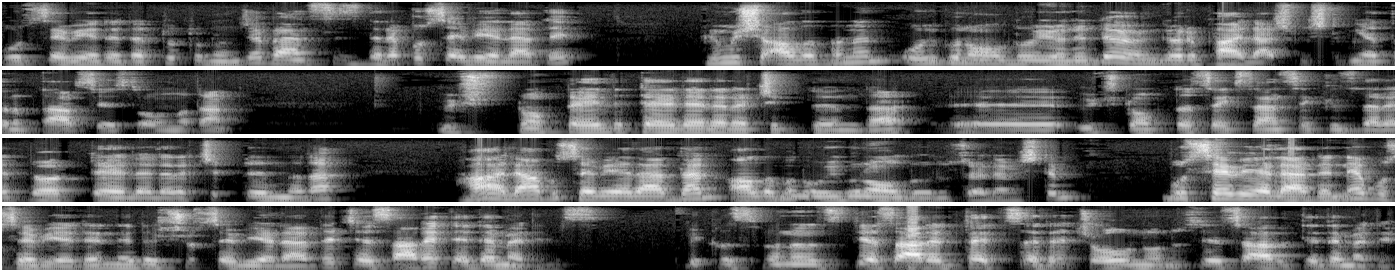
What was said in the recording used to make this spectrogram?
bu seviyede de tutununca ben sizlere bu seviyelerde gümüş alımının uygun olduğu yönünde öngörü paylaşmıştım yatırım tavsiyesi olmadan. 3.50 TL'lere çıktığında, 3.88'lere, 4 TL'lere çıktığında da hala bu seviyelerden alımın uygun olduğunu söylemiştim. Bu seviyelerde ne bu seviyede ne de şu seviyelerde cesaret edemediniz. Bir kısmınız cesaret etse de çoğunluğunuz cesaret edemedi.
